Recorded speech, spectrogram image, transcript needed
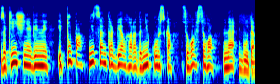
закінчення війни і тупо ні центра Білгорода, ні Курська цього всього не буде.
